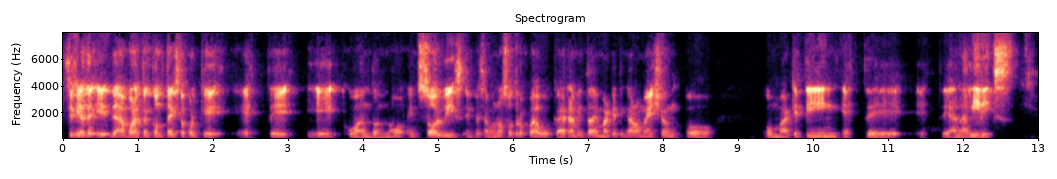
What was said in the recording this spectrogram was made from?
Sí, fíjate, y déjame poner esto en contexto porque este, eh, cuando no, en Solvis empezamos nosotros pues, a buscar herramientas de marketing automation o, o marketing este, este, analytics,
